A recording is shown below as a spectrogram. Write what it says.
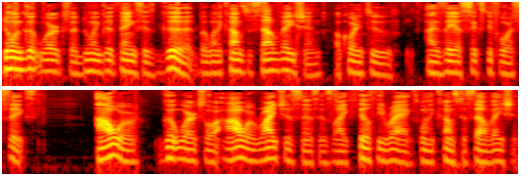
doing good works or doing good things is good, but when it comes to salvation, according to Isaiah 64 6, our good works or our righteousness is like filthy rags when it comes to salvation.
